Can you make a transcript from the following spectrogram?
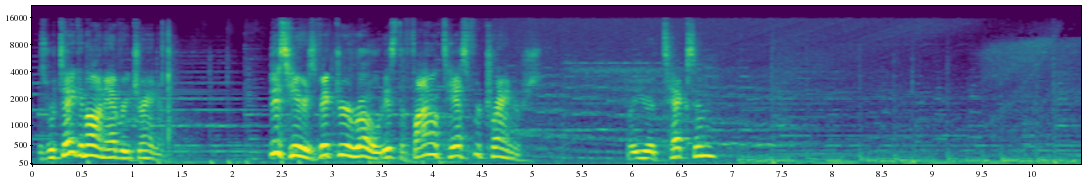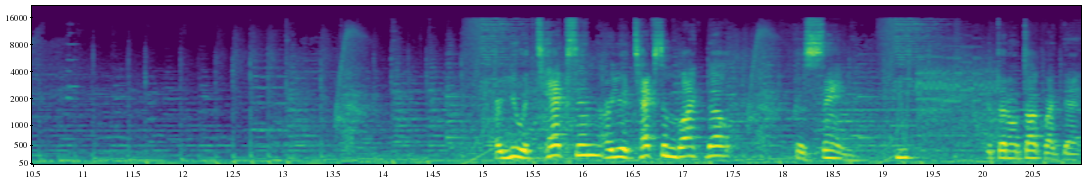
Because we're taking on every trainer. This here is Victory Road. It's the final test for trainers. Are you a Texan? Are you a Texan? Are you a Texan black belt? Cause same. But I don't talk like that.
